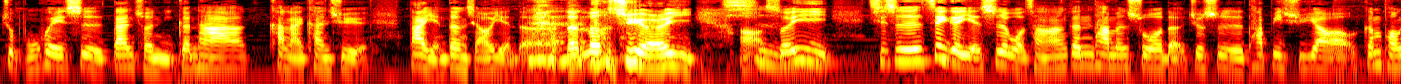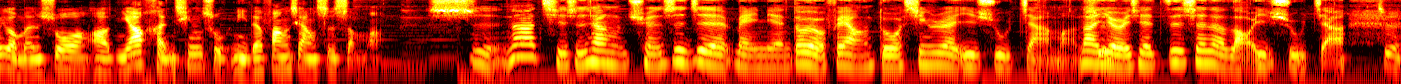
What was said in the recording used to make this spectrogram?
就不会是单纯你跟他看来看去大眼瞪小眼的 的乐趣而已啊。所以其实这个也是我常常跟他们说的，就是他必须要跟朋友们说啊，你要很清楚你的方向是什么。是，那其实像全世界每年都有非常多新锐艺术家嘛，那也有一些资深的老艺术家，是，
